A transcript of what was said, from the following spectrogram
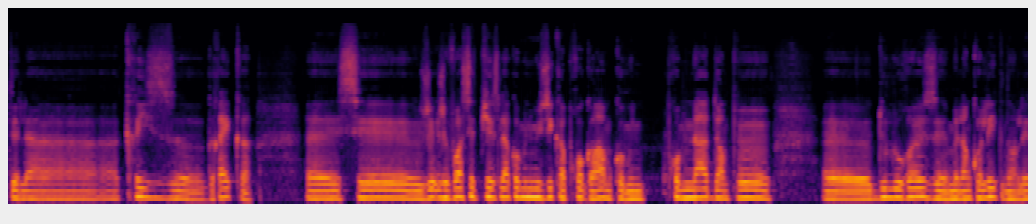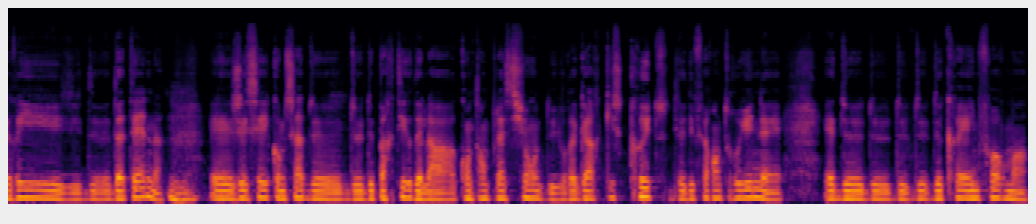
de la crise euh, grecque. Euh, je vois cette pièce-là comme une musique à programme, comme une promenade un peu euh, douloureuse et mélancolique dans les rues d'Athènes. Et j'essaie comme ça de, de, de partir de la contemplation, du regard qui scrute les différentes ruines et, et de, de, de, de, de créer une forme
